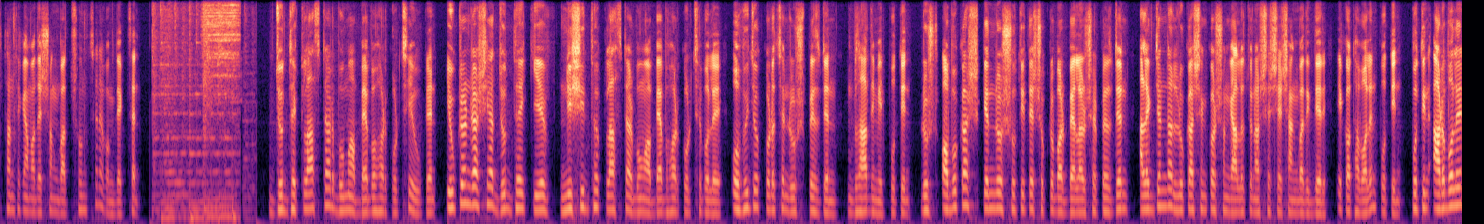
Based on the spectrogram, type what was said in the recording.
স্থান থেকে আমাদের সংবাদ শুনছেন এবং দেখছেন। যুদ্ধে ক্লাস্টার বোমা ব্যবহার করছে ইউক্রেন। ইউক্রেন রাশিয়ার যুদ্ধে কিয়েভ নিষিদ্ধ ক্লাস্টার বোমা ব্যবহার করছে বলে অভিযোগ করেছেন রুশ প্রেসিডেন্ট ভ্লাদিমির পুতিন। রুশ অবকাশ কেন্দ্র সূচিতে শুক্রবার বেলারুশের প্রেসিডেন্ট আলেকজান্ডার লুকাশেঙ্কোর সঙ্গে আলোচনা শেষে সাংবাদিকদের একথা বলেন পুতিন। পুতিন আরও বলেন,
